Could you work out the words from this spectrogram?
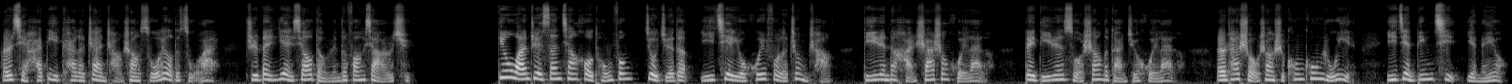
而且还避开了战场上所有的阻碍，直奔燕霄等人的方向而去。丢完这三枪后，童风就觉得一切又恢复了正常，敌人的喊杀声回来了，被敌人所伤的感觉回来了，而他手上是空空如也，一件兵器也没有。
